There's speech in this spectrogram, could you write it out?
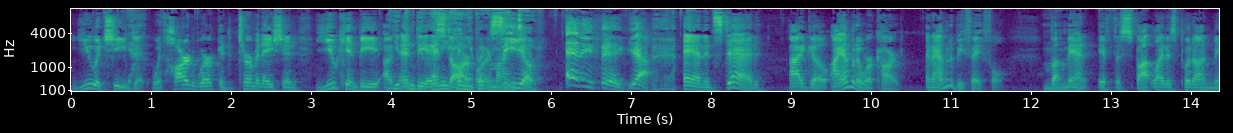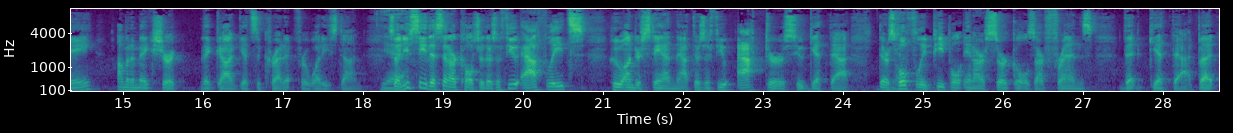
You achieved yeah. it with hard work and determination. You can be an can NBA star or a CEO. Anything. Yeah. And instead, I go, I am going to work hard and I am going to be faithful. Mm-hmm. But man, if the spotlight is put on me, I'm going to make sure that God gets the credit for what he's done. Yeah. So, and you see this in our culture. There's a few athletes who understand that. There's a few actors who get that. There's yeah. hopefully people in our circles, our friends that get that. But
